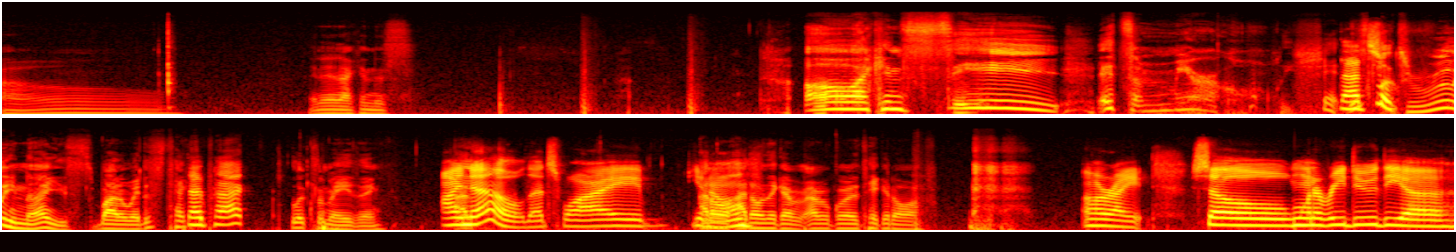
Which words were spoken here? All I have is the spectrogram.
Oh. And then I can just. Oh, I can see. It's a miracle. Holy shit. That's- This looks really nice, by the way. This texture That- pack looks amazing. I, I- know. That's why you I know. don't I don't think I'm ever going to take it off. All right. So, want to redo the uh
